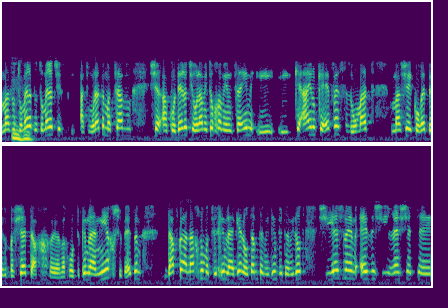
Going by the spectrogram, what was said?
מה זאת אומרת? זאת אומרת שהתמונת המצב הקודרת שעולה מתוך הממצאים היא, היא כאין וכאפס לעומת מה שקורה בשטח. אנחנו צריכים להניח שבעצם דווקא אנחנו מצליחים להגיע לאותם תלמידים ותלמידות שיש להם איזושהי רשת אה,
